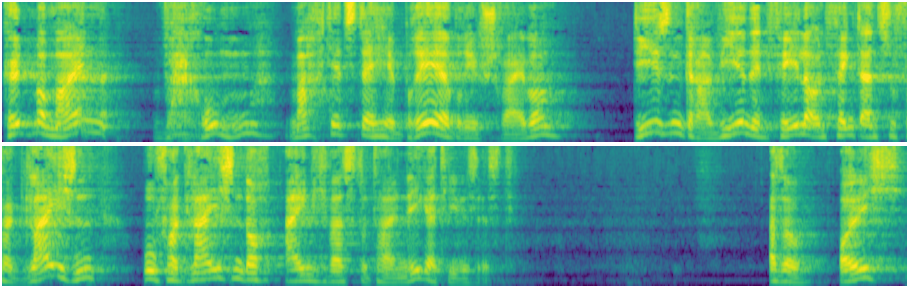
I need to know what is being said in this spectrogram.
Könnte man meinen, warum macht jetzt der Hebräerbriefschreiber diesen gravierenden Fehler und fängt an zu vergleichen, wo Vergleichen doch eigentlich was total Negatives ist? Also euch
